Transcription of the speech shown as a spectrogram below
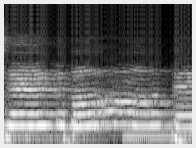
take about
